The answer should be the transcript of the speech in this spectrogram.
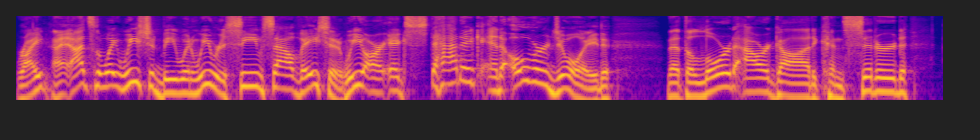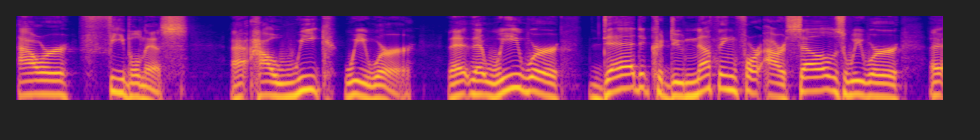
right? That's the way we should be when we receive salvation. We are ecstatic and overjoyed that the Lord our God considered our feebleness, uh, how weak we were, that, that we were dead, could do nothing for ourselves. We were uh,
